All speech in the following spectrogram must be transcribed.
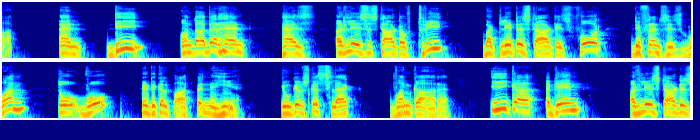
path and D on the other hand has earliest start of three but latest start is four difference is one तो वो क्रिटिकल पाथ पे नहीं है, क्योंकि उसका स्लैक वन का आ रहा है। ई का again early start is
